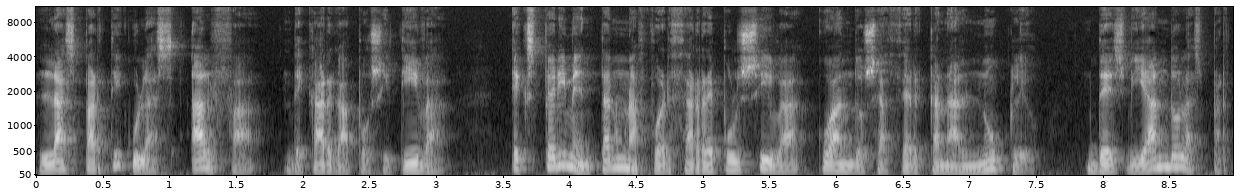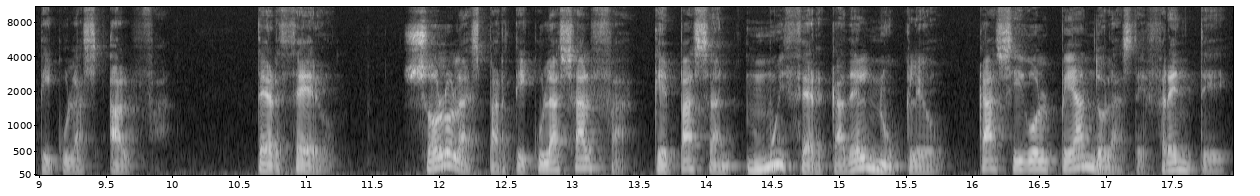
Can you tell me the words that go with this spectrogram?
Las partículas alfa, de carga positiva, experimentan una fuerza repulsiva cuando se acercan al núcleo, desviando las partículas alfa. Tercero, solo las partículas alfa que pasan muy cerca del núcleo, casi golpeándolas de frente,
